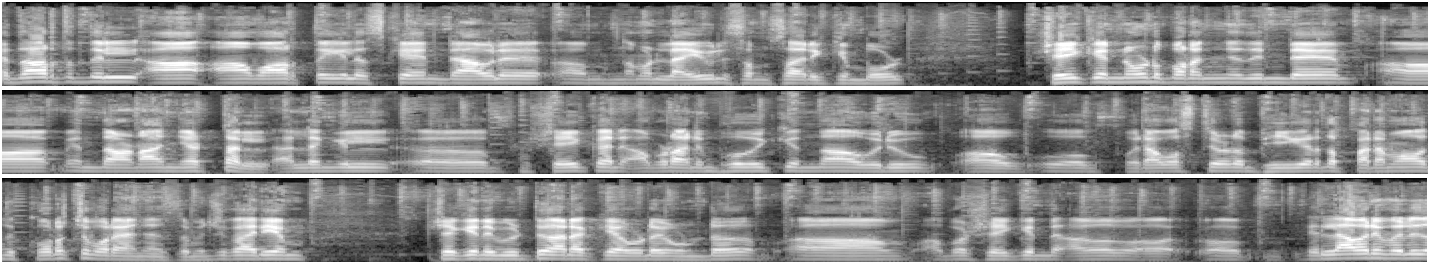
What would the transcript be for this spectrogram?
യഥാർത്ഥത്തിൽ ആ ആ വാർത്തയിൽ എസ് കെ എൻ രാവിലെ നമ്മൾ ലൈവിൽ സംസാരിക്കുമ്പോൾ ഷെയ്ഖ് എന്നോട് പറഞ്ഞതിന്റെ എന്താണ് ആ ഞെട്ടൽ അല്ലെങ്കിൽ ഷെയ്ഖ് അവിടെ അനുഭവിക്കുന്ന ഒരു ഒരവസ്ഥയുടെ ഭീകരത പരമാവധി കുറച്ച് പറയാൻ ഞാൻ ശ്രമിച്ചു. കാര്യം ഷെയ്ഖിന്റെ വീട്ടുകാരൊക്കെ അവിടെ ഉണ്ട്. അപ്പോൾ ഷെയ്ഖിന്റെ എല്ലാവരും വലിയ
